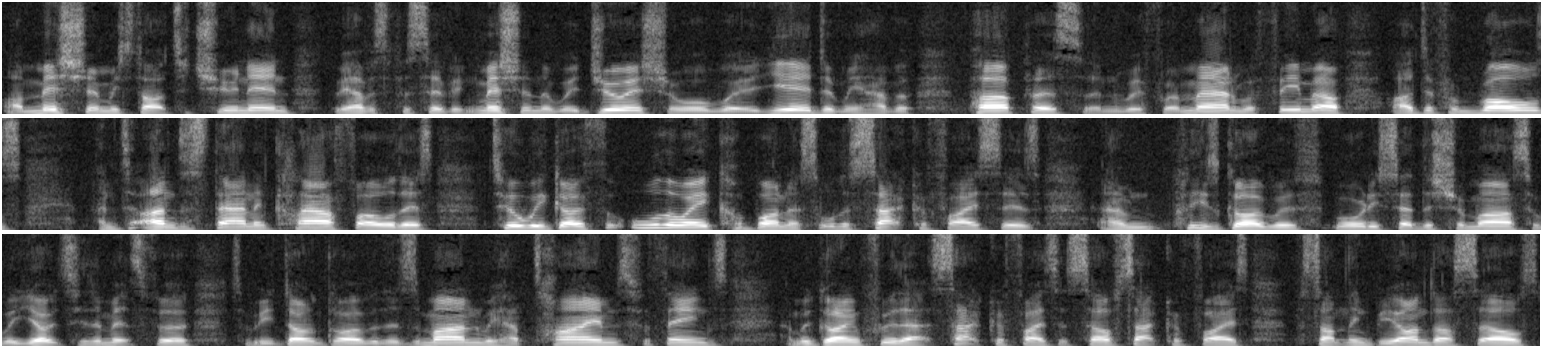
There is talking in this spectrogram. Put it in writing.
our mission. We start to tune in. We have a specific mission that we're Jewish or we're Yid and we have a purpose. And if we're a man, we're female, our different roles and to understand and clarify all this till we go through all the way Kabbonis, all the sacrifices. And please God, we've already said the Shema, so we're Yotzi the mitzvah, so we don't go over the Zman, we have times for things, and we're going through that sacrifice, that self sacrifice for something beyond ourselves,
